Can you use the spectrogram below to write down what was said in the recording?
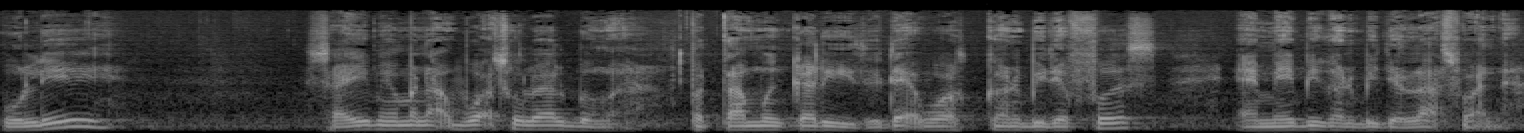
boleh saya memang nak buat solo album lah. Pertama kali tu that was going to be the first and maybe going to be the last one lah.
